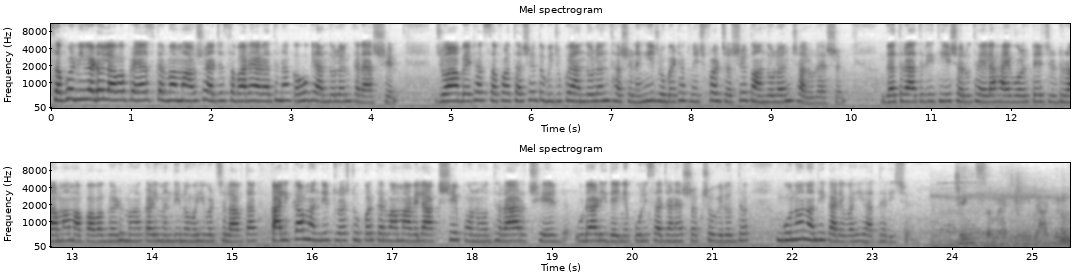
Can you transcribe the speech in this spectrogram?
સફળ નિવેડો લાવવા પ્રયાસ કરવામાં આવશે. આજે સવારે આરાધના કહો કે આંદોલન કરાશે. જો આ બેઠક સફળ થશે તો બીજું કોઈ આંદોલન થશે નહીં. જો બેઠક નિષ્ફળ જશે તો આંદોલન ચાલુ રહેશે. ગત રાત્રિથી શરૂ થયેલા હાઈ વોલ્ટેજ ડ્રામામાં પાવાગઢ મહાકાળી મંદિરનો વહીવટ ચલાવતા કાલિકા મંદિર ટ્રસ્ટ ઉપર કરવામાં આવેલા આક્ષેપોનો ધરાર છેદ ઉડાડી દઈને પોલીસ અજાણ્યા શખ્સો વિરુદ્ધ ગુનો નોંધી કાર્યવાહી હાથ ધરી છે. જૈન સમાજની લાગણી.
